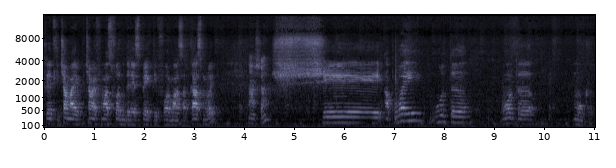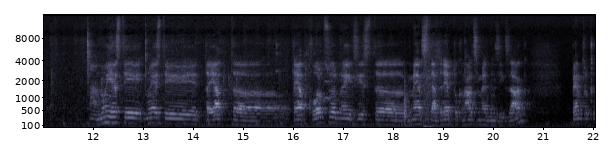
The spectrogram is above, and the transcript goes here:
Cred că cea mai, cea mai frumoasă formă de respect e forma sarcasmului. Așa. Și apoi multă, multă muncă. Ah, Nu este, nu este tăiat, uh, tăiat colțuri, nu există mers de-a dreptul când alții merg în zigzag, pentru că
